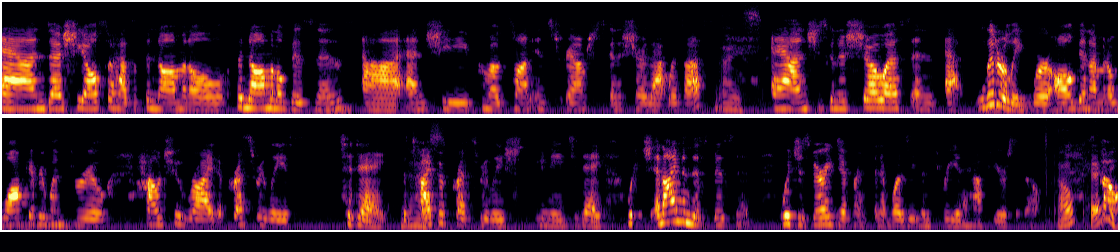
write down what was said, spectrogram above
And uh, she also has a phenomenal, phenomenal business, uh, and she promotes it on Instagram. She's going to share that with us Nice. and she's going to show us and uh, literally we're all going i'm going to walk everyone through how to write a press release today the Nice. type of press release you need today which and i'm in this business which is very different than it was even three and a half years ago Okay. so I,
